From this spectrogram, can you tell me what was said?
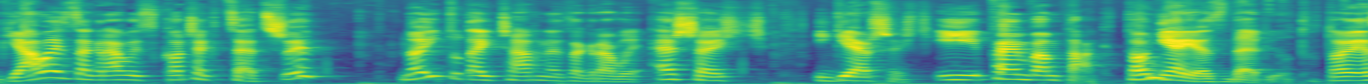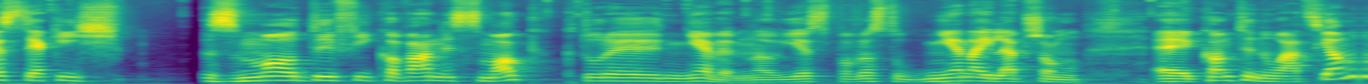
Białe zagrały skoczek C3, no i tutaj czarne zagrały E6 i G6. I powiem wam tak, to nie jest debiut. To jest jakiś zmodyfikowany smok, który nie wiem, no jest po prostu nie najlepszą e, kontynuacją,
